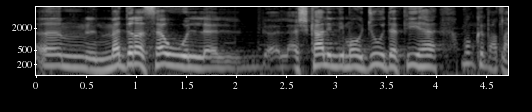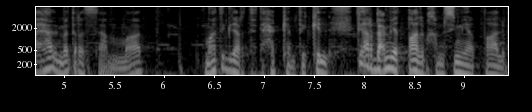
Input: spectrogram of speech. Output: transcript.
المدرسة والاشكال اللي موجودة فيها. ممكن بعض الأحيان المدرسة ما ما تقدر تتحكم في كل في 400 طالب 500 طالب.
